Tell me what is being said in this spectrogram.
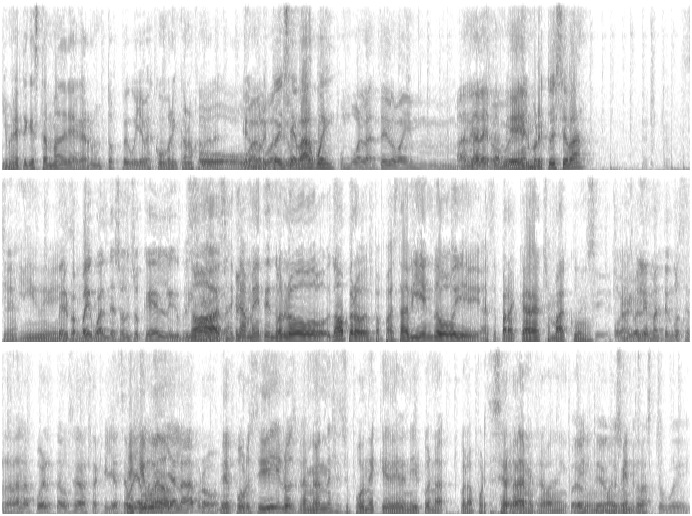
imagínate que esta madre agarra un tope, güey, ya ves cómo brincan los camiones. O el morrito ahí se va, güey. Un volanteo ahí Ándale, también. El morrito ahí se va. Sí, ¿Eh? güey, Pero el sí. papá igual de sonso que él. No, exactamente, no lo... No, pero el papá está viendo, oye, hace para acá, chamaco. Sí, O yo le mantengo cerrada la puerta, o sea, hasta que ya se Es vaya que, a bajar, bueno, ya la abro. De por sí, los camiones se supone que deben ir con la, con la puerta cerrada Pero, mientras van en, Pues, en digo movimiento. güey.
